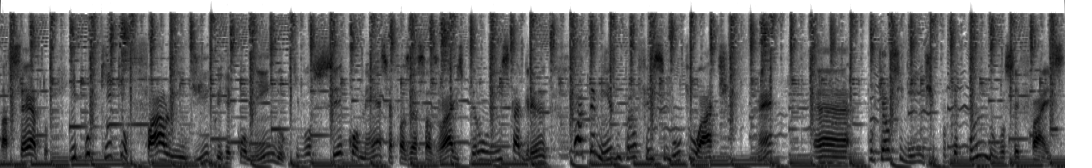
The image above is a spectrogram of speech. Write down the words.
Tá certo? E por que que eu falo, indico e recomendo que você comece a fazer essas lives pelo Instagram ou até mesmo pelo Facebook Watch, né? É, porque é o seguinte, porque quando você faz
